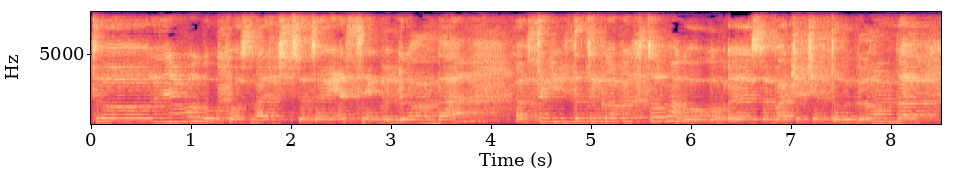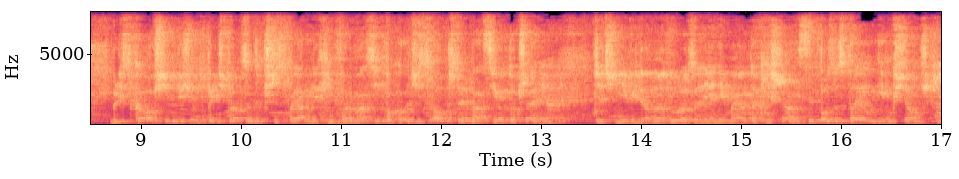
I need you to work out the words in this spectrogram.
to nie mogą poznać, co to jest, jak wygląda, a w takich dotykowych to mogą e, zobaczyć, jak to wygląda. Blisko 85% przyswajalnych informacji pochodzi z obserwacji otoczenia. Dzieci niewidome od urodzenia nie mają takiej szansy, pozostają im książki.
